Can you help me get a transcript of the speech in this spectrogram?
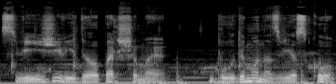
свіжі відео першими. Будемо на зв'язку.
